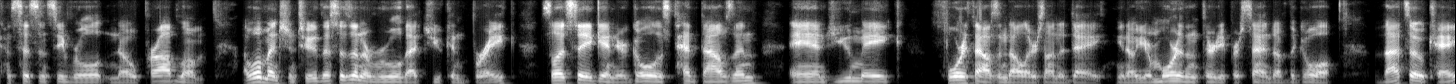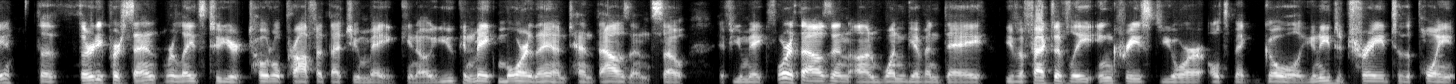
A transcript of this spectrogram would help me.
consistency rule no problem. I will mention too, this isn't a rule that you can break. So let's say again, your goal is 10,000 and you make $4,000 on a day. You know, you're more than 30% of the goal. That's okay. The 30% relates to your total profit that you make. You know, you can make more than 10,000. So if you make 4,000 on one given day, you've effectively increased your ultimate goal. You need to trade to the point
